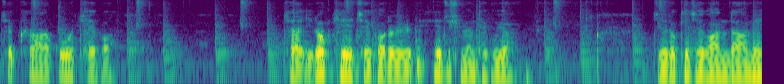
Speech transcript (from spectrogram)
체크하고 제거. 자 이렇게 제거를 해주시면 되고요. 이제 이렇게 제거한 다음에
